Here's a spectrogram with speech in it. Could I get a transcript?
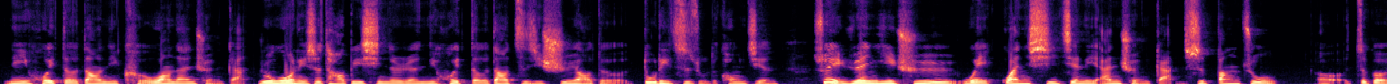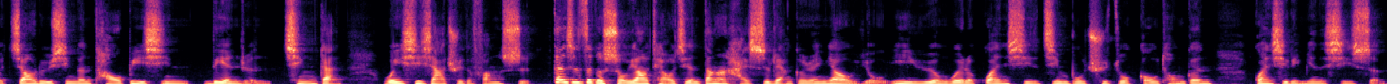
你会得到你渴望的安全感；如果你是逃避型的人，你会得到自己需要的独立自主的空间。所以，愿意去为关系建立安全感，是帮助。呃，这个焦虑型跟逃避型恋人情感维系下去的方式，但是这个首要条件当然还是两个人要有意愿，为了关系的进步去做沟通跟关系里面的牺牲。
